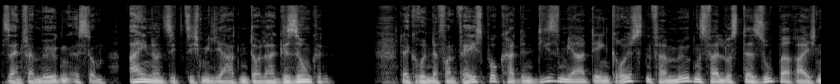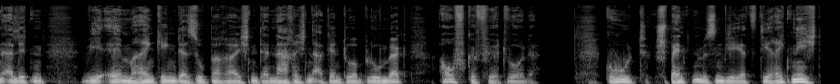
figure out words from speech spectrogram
Sein Vermögen ist um 71 Milliarden Dollar gesunken. Der Gründer von Facebook hat in diesem Jahr den größten Vermögensverlust der Superreichen erlitten, wie er im Ranking der Superreichen der Nachrichtenagentur Bloomberg aufgeführt wurde. Gut, spenden müssen wir jetzt direkt nicht.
